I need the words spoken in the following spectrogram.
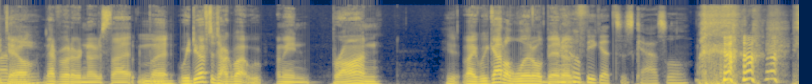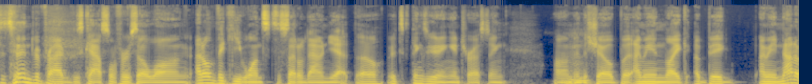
detail. funny. Never would have noticed that. Mm. But we do have to talk about. I mean, Bronn. he- Like we got a little bit I of. hope he gets his castle. He's been deprived of his castle for so long. I don't think he wants to settle down yet, though. It's things are getting interesting um, in the show. But I mean, like a big. I mean, not a.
